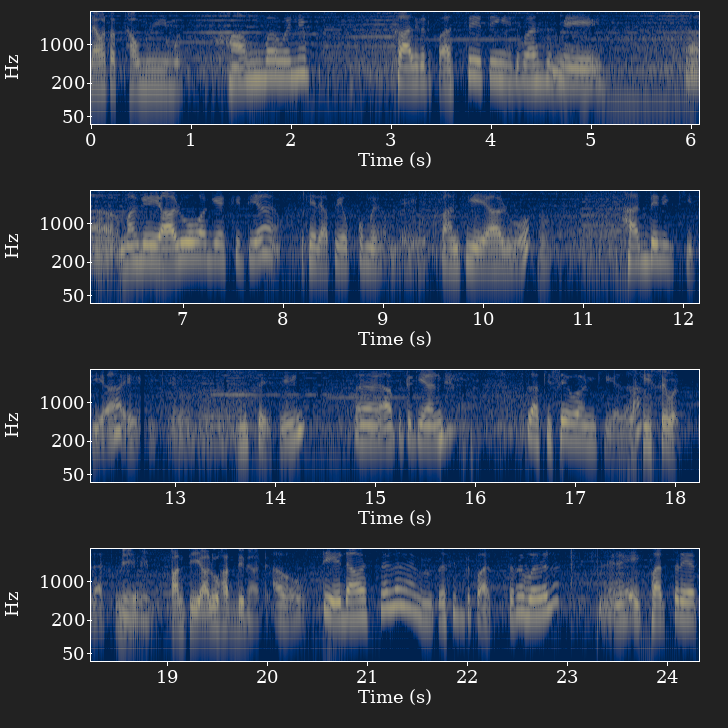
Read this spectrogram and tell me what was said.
නැවතත් හමු වීම? හම්බ වෙන්නේ කාලෙකට පස්සේ. ඉතින් ඊට පස්සේ මේ මගේ යාළුවෝ වගේ හිටිය. කෙර අපි ඔක්කොම පන්සිගේ යාළුවෝ. හත් දෙනෙක් හිටියා. විශේෂයෙන්. අපිට කියන්නේ ලකිසෙවන් කියලා. ලකි සෙවන් Lucky මේ මේ පන්ති යාලු හත් දෙනාට. ඔව්. ඒ දවස්වල ප්‍රසිද්ධ පත්තරවල එක් පත්තරයක්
